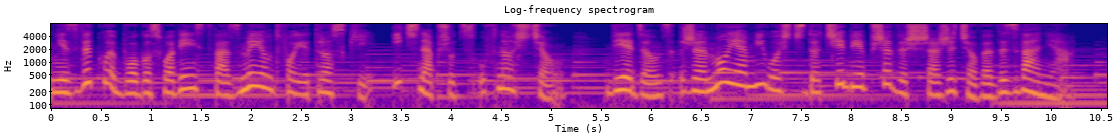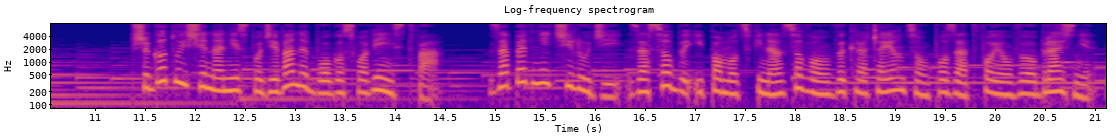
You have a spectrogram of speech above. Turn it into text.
Niezwykłe błogosławieństwa zmyją Twoje troski, idź naprzód z ufnością, wiedząc, że moja miłość do Ciebie przewyższa życiowe wyzwania. Przygotuj się na niespodziewane błogosławieństwa. Zapewnię Ci ludzi, zasoby i pomoc finansową wykraczającą poza Twoją wyobraźnię.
